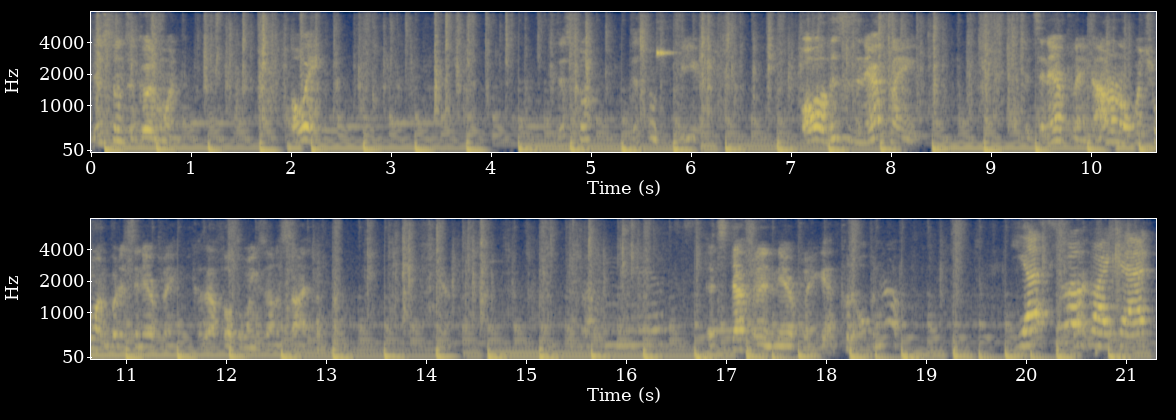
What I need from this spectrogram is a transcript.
This one's a good one. Oh wait. This one, this one's weird. Oh, this is an airplane. It's an airplane. I don't know which one, but it's an airplane because I felt the wings on the side. It's definitely an airplane. Yeah, put it, open it up. Yes, you are right, Dad.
